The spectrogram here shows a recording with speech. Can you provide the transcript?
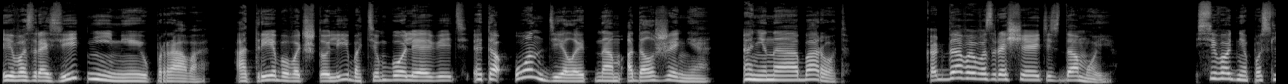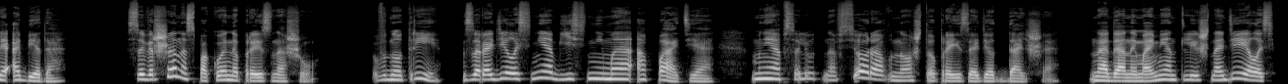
И возразить не имею права. А требовать что-либо, тем более ведь это он делает нам одолжение, а не наоборот. Когда вы возвращаетесь домой? Сегодня после обеда. Совершенно спокойно произношу. Внутри зародилась необъяснимая апатия. Мне абсолютно все равно, что произойдет дальше. На данный момент лишь надеялась,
